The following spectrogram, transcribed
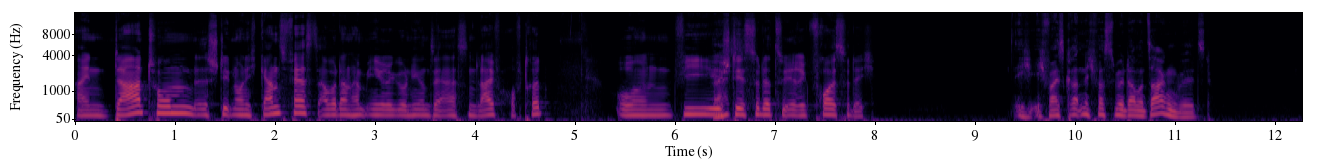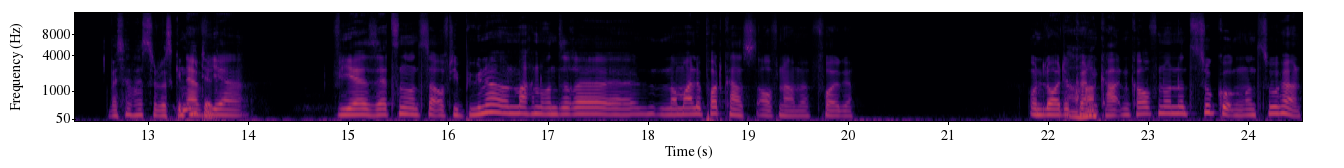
ein Datum, es steht noch nicht ganz fest, aber dann haben Erik und ich unseren ersten Live-Auftritt. Und wie Was? stehst du dazu, Erik? Freust du dich? Ich, ich weiß gerade nicht, was du mir damit sagen willst. Weshalb hast du das Na, gemietet? wir, wir setzen uns da auf die Bühne und machen unsere äh, normale Podcast-Aufnahme-Folge. Und Leute Aha. können Karten kaufen und uns zugucken und zuhören,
